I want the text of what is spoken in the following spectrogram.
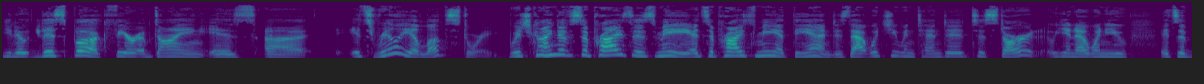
You know, this book, Fear of Dying, is uh it's really a love story, which kind of surprises me. It surprised me at the end. Is that what you intended to start? You know, when you it's a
